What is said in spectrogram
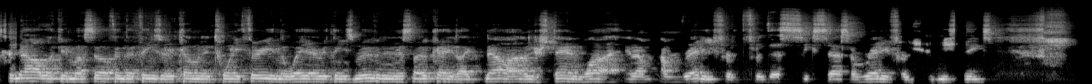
So now I look at myself and the things that are coming in 23 and the way everything's moving, and it's like, okay, like now I understand why, and I'm I'm ready for for this success. I'm ready for these things.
